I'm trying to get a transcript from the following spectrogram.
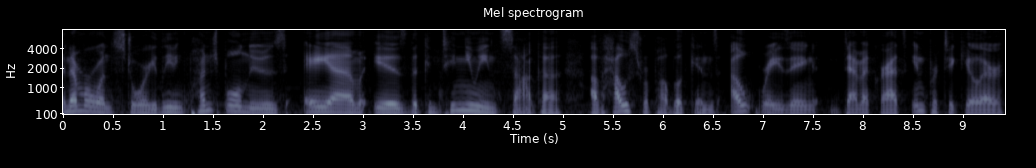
The number one story leading Punchbowl News AM is the continuing saga of House Republicans outraising Democrats, in particular.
